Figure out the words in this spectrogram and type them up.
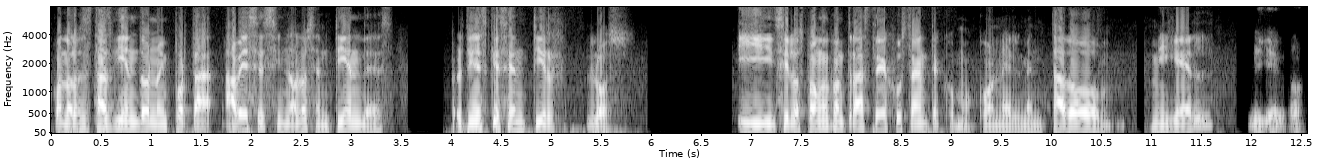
Cuando los estás viendo, no importa a veces si no los entiendes, pero tienes que sentirlos. Y si los pongo en contraste justamente como con el mentado Miguel, Miguel, ok.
